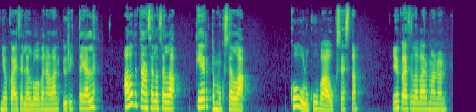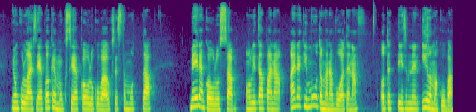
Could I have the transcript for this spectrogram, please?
jokaiselle luovan alan yrittäjälle. Aloitetaan sellaisella kertomuksella koulukuvauksesta. Jokaisella varmaan on jonkunlaisia kokemuksia koulukuvauksesta, mutta meidän koulussa oli tapana ainakin muutamana vuotena otettiin semmoinen ilmakuva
